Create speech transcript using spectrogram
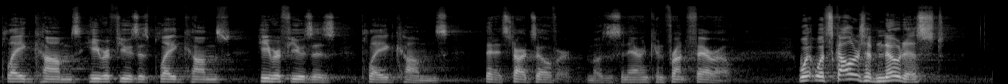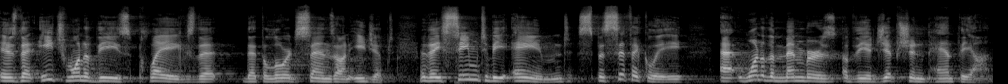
plague comes, he refuses, plague comes, he refuses, plague comes. Then it starts over. Moses and Aaron confront Pharaoh. What, what scholars have noticed is that each one of these plagues that, that the Lord sends on Egypt, they seem to be aimed specifically at one of the members of the Egyptian pantheon.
